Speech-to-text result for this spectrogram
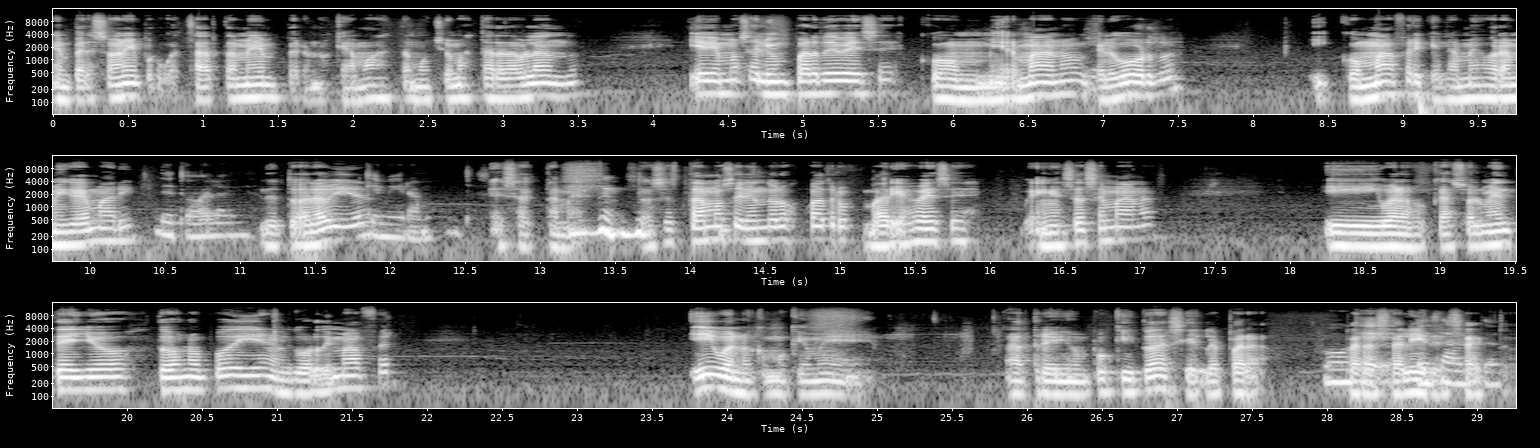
en persona y por WhatsApp también, pero nos quedamos hasta mucho más tarde hablando. Y habíamos salido un par de veces con mi hermano, el gordo, y con Mafre, que es la mejor amiga de Mari. De toda la vida. De toda la vida. Que emigramos juntos. Exactamente. Entonces estamos saliendo los cuatro varias veces en esas semanas. Y bueno, casualmente ellos dos no podían, el gordo y Maffer. Y bueno, como que me atreví un poquito a decirle para, para salir, exacto.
